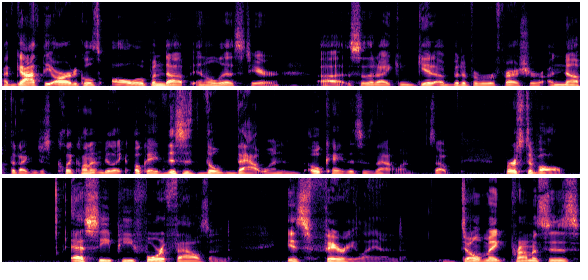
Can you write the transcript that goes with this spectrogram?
I've got the articles all opened up in a list here uh, so that I can get a bit of a refresher enough that I can just click on it and be like, okay, this is the that one, and okay, this is that one. So, first of all, SCP 4000 is Fairyland. Don't make promises.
